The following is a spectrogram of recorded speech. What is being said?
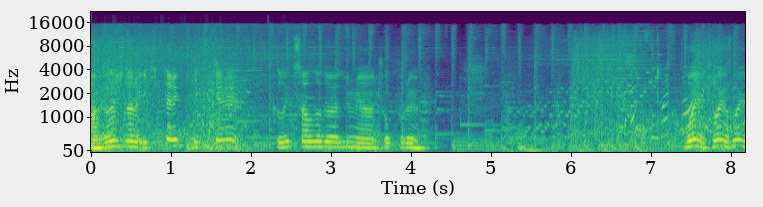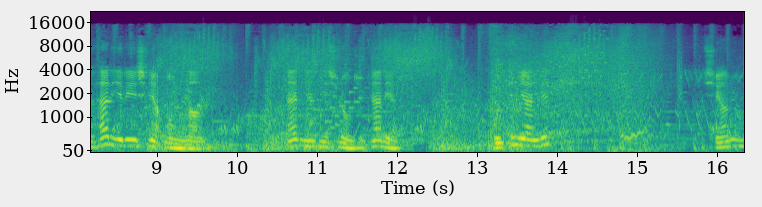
Arkadaşlar iki kere iki kere kılıç salladı öldüm ya çok vuruyor. Boya boya boya her yeri yeşil yapmamız lazım. Her yer yeşil olacak her yer. Ultim geldi. İşe yarıyor mu?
